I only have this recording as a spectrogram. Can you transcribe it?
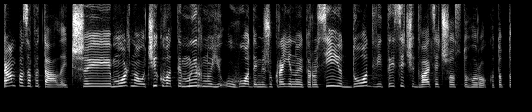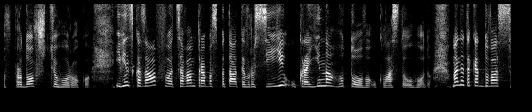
Трампа запитали, чи можна очікувати мирної угоди між Україною та Росією до 2026 року, тобто впродовж цього року. І він сказав: це вам треба спитати в Росії. Україна готова укласти угоду. У мене таке до вас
